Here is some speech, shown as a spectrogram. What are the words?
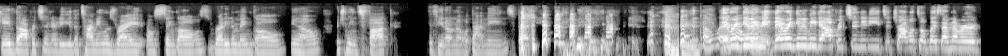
gave the opportunity. The timing was right. I was single, I was ready to mingle, you know, which means fuck, if you don't know what that means. But they were giving me they were giving me the opportunity to travel to a place I've never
